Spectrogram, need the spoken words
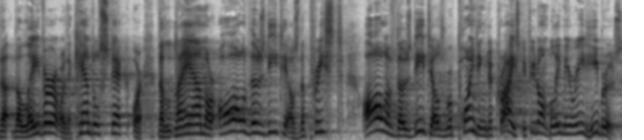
the, the, laver or the candlestick or the lamb or all of those details, the priest, all of those details were pointing to Christ. If you don't believe me, read Hebrews.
